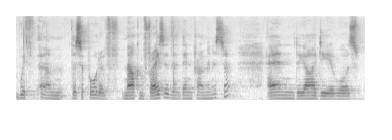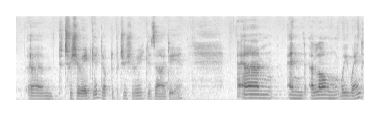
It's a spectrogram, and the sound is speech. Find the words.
with um, the support of Malcolm Fraser, the then Prime Minister, and the idea was um, Patricia Edgar, Dr. Patricia Edgar's idea. Um, and along we went.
